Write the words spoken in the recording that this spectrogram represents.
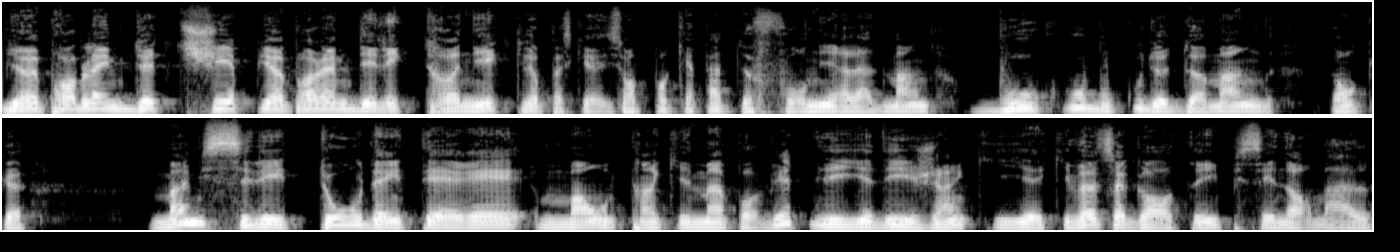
y a, un problème de chip, il y a un problème d'électronique, là, parce qu'ils ne sont pas capables de fournir à la demande beaucoup, beaucoup de demandes. Donc, euh, même si les taux d'intérêt montent tranquillement pas vite, il y a des gens qui, qui veulent se gâter, puis c'est normal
